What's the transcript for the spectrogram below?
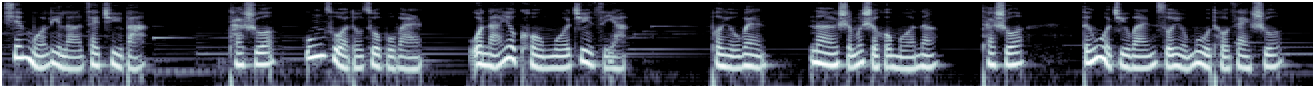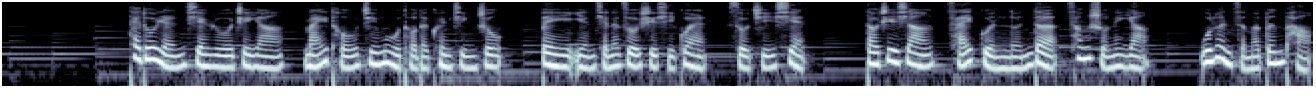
先磨砺了再锯吧。”他说：“工作都做不完，我哪有空磨锯子呀？”朋友问：“那什么时候磨呢？”他说：“等我锯完所有木头再说。”太多人陷入这样埋头锯木头的困境中，被眼前的做事习惯所局限。导致像踩滚轮的仓鼠那样，无论怎么奔跑，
